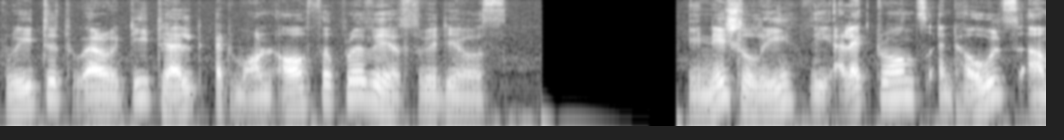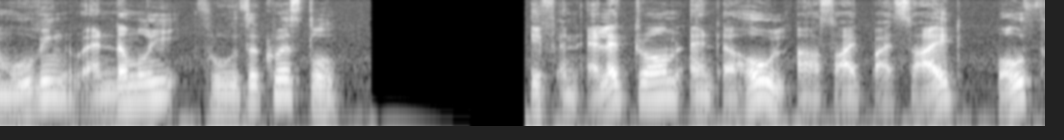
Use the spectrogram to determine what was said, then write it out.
treated very detailed at one of the previous videos. Initially the electrons and holes are moving randomly through the crystal. If an electron and a hole are side by side, both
